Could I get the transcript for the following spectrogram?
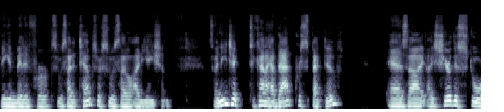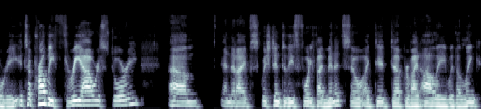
being admitted for suicide attempts or suicidal ideation. So I need you to kind of have that perspective as I, I share this story. It's a probably three hour story um, and that I've squished into these 45 minutes. So I did uh, provide Ali with a link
